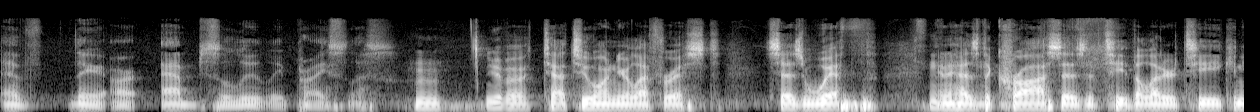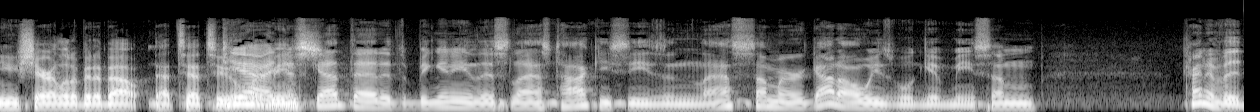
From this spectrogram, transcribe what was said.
have they are absolutely priceless. Hmm. You have a tattoo on your left wrist. It says "with." And it has the cross as the T, the letter T. Can you share a little bit about that tattoo? Yeah, and what it I just got that at the beginning of this last hockey season. Last summer, God always will give me some kind of a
